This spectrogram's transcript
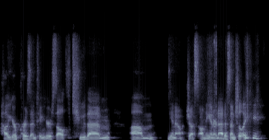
how you're presenting yourself to them um, you know, just on the internet essentially.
